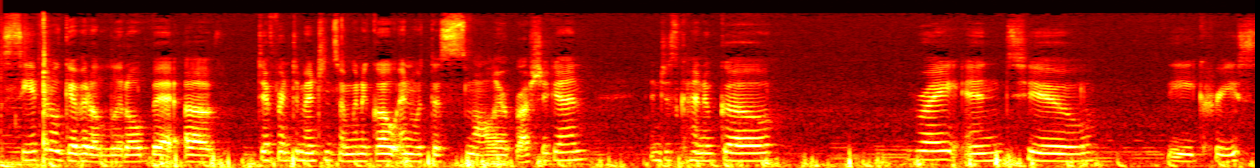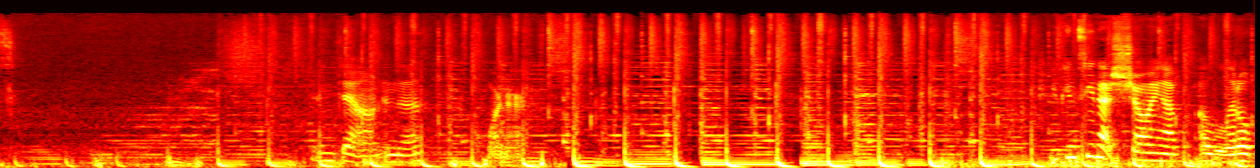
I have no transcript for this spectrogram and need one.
see if it'll give it a little bit of different dimension. So I'm gonna go in with this smaller brush again and just kind of go right into the crease and down in the corner. Can see that showing up a little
